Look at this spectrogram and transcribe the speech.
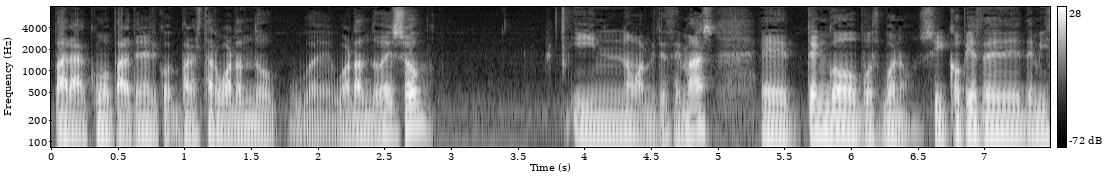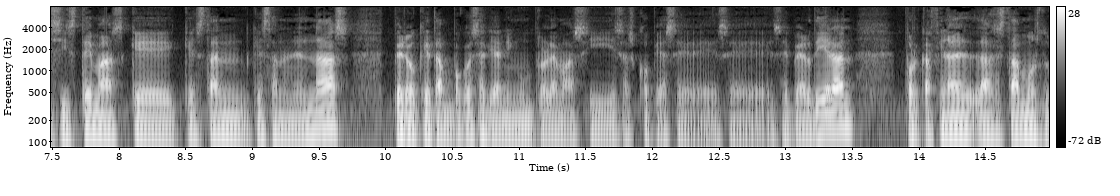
para como para tener para estar guardando guardando eso y no me apetece más. Eh, tengo, pues bueno, sí, copias de, mis sistemas que, que, están, que están en el NAS, pero que tampoco sería ningún problema si esas copias se, se, perdieran, porque al final las estamos,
